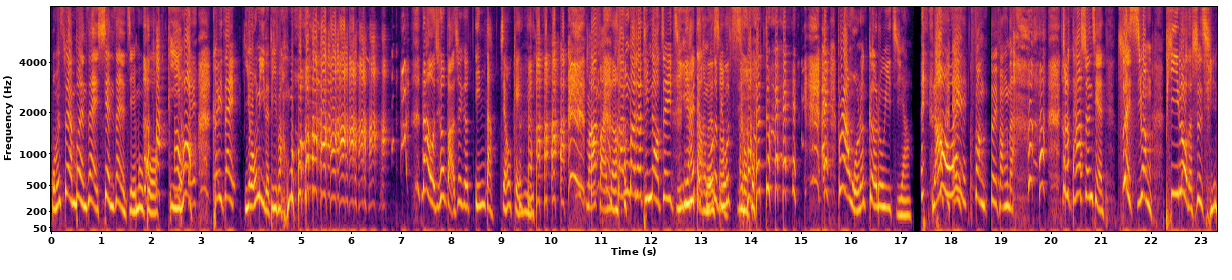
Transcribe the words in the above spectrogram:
我们虽然不能在现在的节目播，以后可以在有你的地方播。那我就把这个音档交给你，麻烦了。当大家听到这一集，你还得活得比我久。对，哎、欸，不然我能各录一集啊。然后哎、欸，放对方的，就是他生前最希望披露的事情。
